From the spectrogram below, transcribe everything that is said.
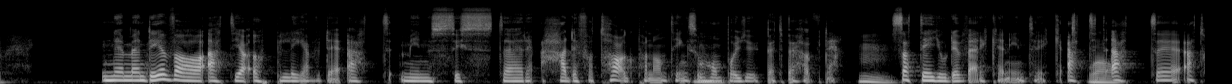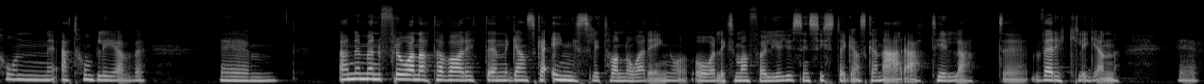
Nej, men det var att jag upplevde att min syster hade fått tag på någonting som mm. hon på djupet behövde. Mm. Så att det gjorde verkligen intryck. Att, wow. att, eh, att, hon, att hon blev... Um, Ja, nej, men från att ha varit en ganska ängslig tonåring och, och liksom man följer ju sin syster ganska nära till att eh, verkligen eh,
